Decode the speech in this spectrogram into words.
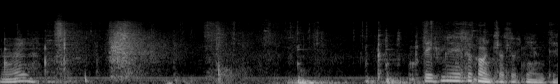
Okej. W tej chwili jest do końca cofnięty.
